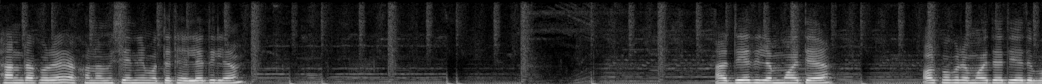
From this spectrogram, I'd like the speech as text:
ঠান্ডা করে এখন আমি চেনির মধ্যে ঢেলে দিলাম। আর দিয়ে দিলাম ময়দা, অল্প করে ময়দা দিয়ে দেব।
